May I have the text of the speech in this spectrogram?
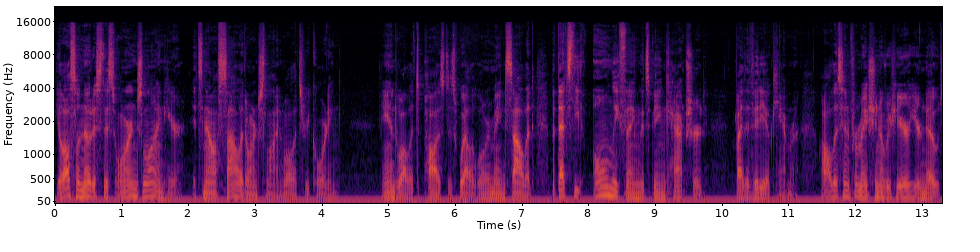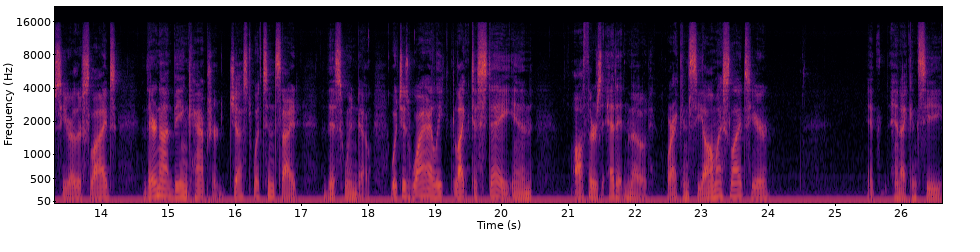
You'll also notice this orange line here. It's now a solid orange line while it's recording. And while it's paused as well, it will remain solid. But that's the only thing that's being captured by the video camera. All this information over here, your notes, your other slides, they're not being captured, just what's inside this window, which is why I like to stay in author's edit mode, where I can see all my slides here, it, and I can see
